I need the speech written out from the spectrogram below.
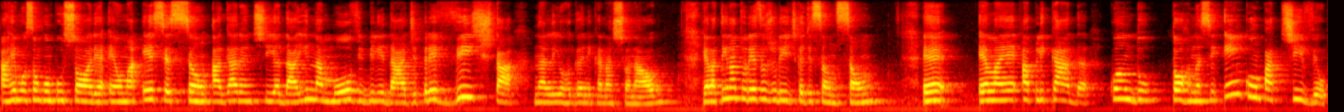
A remoção compulsória é uma exceção à garantia da inamovibilidade prevista na Lei Orgânica Nacional. Ela tem natureza jurídica de sanção. É, ela é aplicada quando torna-se incompatível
